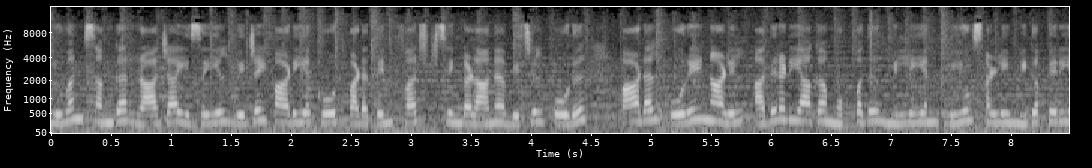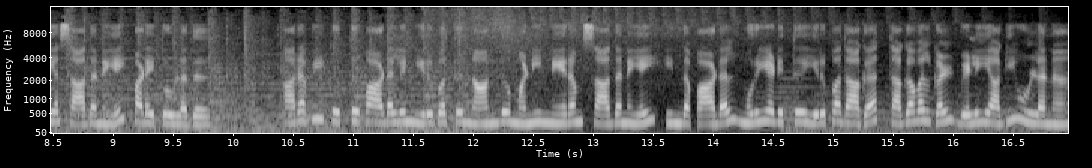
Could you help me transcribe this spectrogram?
யுவன் சங்கர் ராஜா இசையில் விஜய் பாடிய கோட் படத்தின் ஃபர்ஸ்ட் சிங்களான விசில் போடு பாடல் ஒரே நாளில் அதிரடியாக முப்பது மில்லியன் வியூஸ் அள்ளி மிகப்பெரிய சாதனையை படைத்துள்ளது. அரபி குத்து பாடலின் இருபத்து நான்கு மணி நேரம் சாதனையை இந்த பாடல் முறியடித்து இருப்பதாக தகவல்கள் வெளியாகி உள்ளன.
